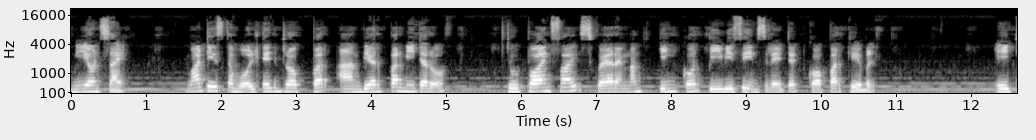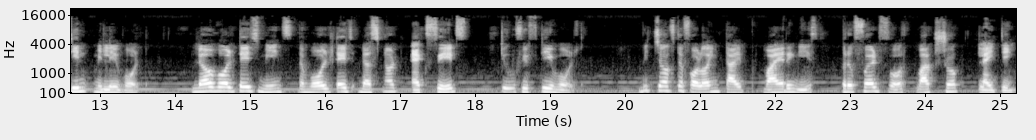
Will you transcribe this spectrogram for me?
Neon sign. What is the voltage drop per ampere per meter of 2.5 square mm tin core PVC insulated copper cable? 18 millivolt. Low voltage means the voltage does not exceed 250 volt. Which of the following type wiring is preferred for workshop lighting?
